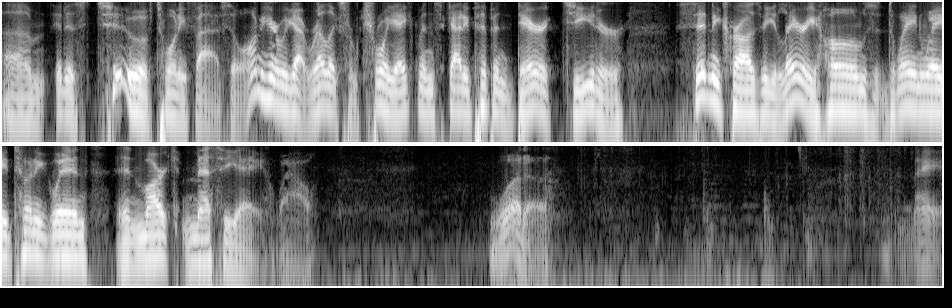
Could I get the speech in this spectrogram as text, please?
Um, it is two of 25. So on here we got relics from Troy Aikman, Scottie Pippen, Derek Jeter, Sidney Crosby, Larry Holmes, Dwyane Wade, Tony Gwynn, and Mark Messier. Wow. What a man.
